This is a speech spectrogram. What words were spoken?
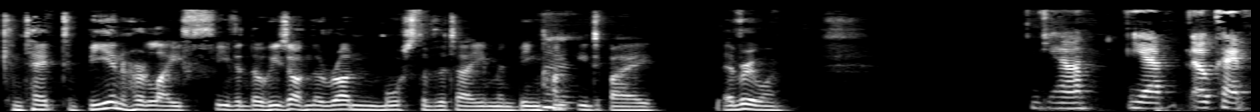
content to be in her life, even though he's on the run most of the time and being mm. hunted by everyone. Yeah, yeah, okay.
